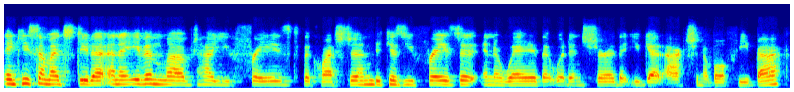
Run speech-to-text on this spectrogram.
Thank you so much, Dutta. And I even loved how you phrased the question because you phrased it in a way that would ensure that you get actionable feedback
